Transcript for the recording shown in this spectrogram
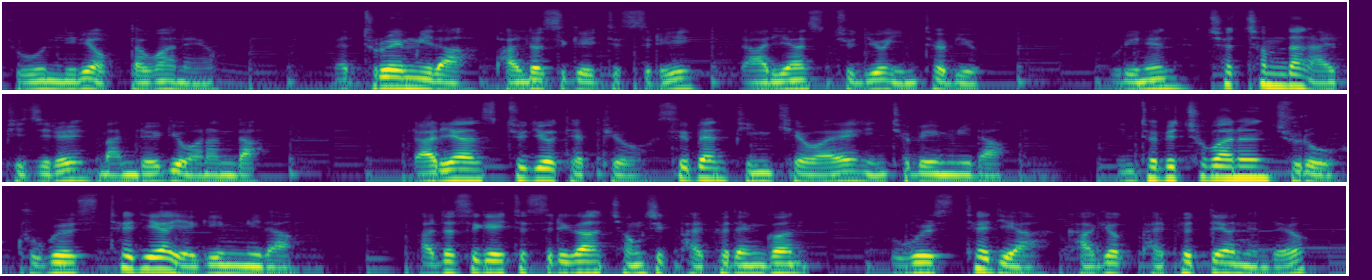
좋은 일이 없다고 하네요. 메트로입니다. 발더스 게이트 3 라리안 스튜디오 인터뷰. 우리는 최첨단 RPG를 만들기 원한다. 라리안 스튜디오 대표 스벤 빈케와의 인터뷰입니다. 인터뷰 초반은 주로 구글 스테디아 얘기입니다. 발더스 게이트 3가 정식 발표된 건 구글 스테디아 가격 발표 때였는데요.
